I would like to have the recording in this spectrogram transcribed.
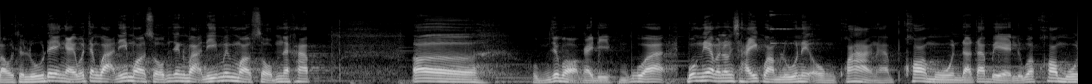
เราจะรู้ได้ยังไงว่าจังหวะนี้เหมาะสม จังหวะนี้ไม่เหมาะสมนะครับเออผมจะบอกไงดี ผมพูดว่าพวกนี้มันต้องใช้ความรู้ในองค์กว้างนะครับ ข้อมูลดัตต้าเบสหรือว่าข้อมูล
